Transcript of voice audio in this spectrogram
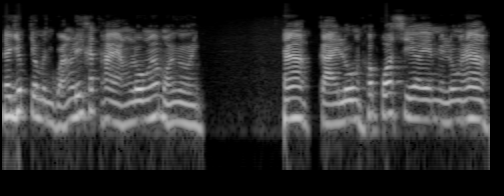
nó giúp cho mình quản lý khách hàng luôn á mọi người. Ha cài luôn hotbot CRM này luôn ha.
